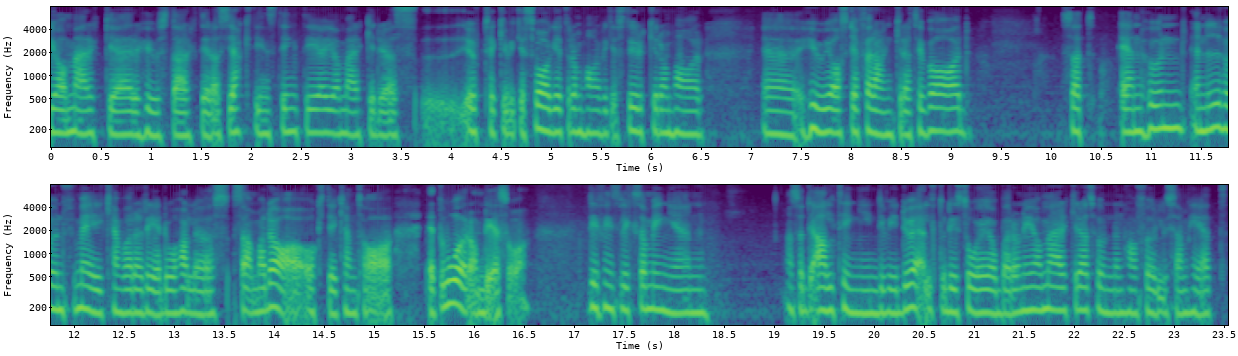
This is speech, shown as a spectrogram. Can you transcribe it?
Jag märker hur stark deras jaktinstinkt är. Jag märker deras, eh, jag upptäcker vilka svagheter de har, vilka styrkor de har, eh, hur jag ska förankra till vad. Så att en, hund, en ny hund för mig kan vara redo att ha lös samma dag och det kan ta ett år om det är så. Det finns liksom ingen Alltså det, allting är individuellt och det är så jag jobbar. Och när jag märker att hunden har följsamhet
